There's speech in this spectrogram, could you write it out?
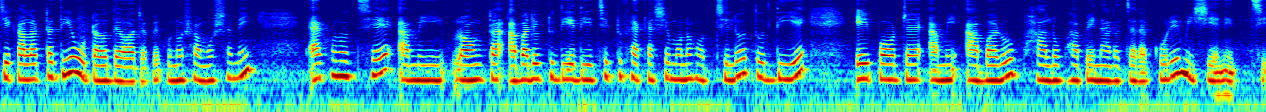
যে কালারটা দিয়ে ওটাও দেওয়া যাবে, কোনো সমস্যা নেই। এখন হচ্ছে আমি রংটা আবার একটু দিয়ে দিয়েছি, একটু ফ্যাকাশে মনে হচ্ছিল, তো দিয়ে এই পর্যায়ে আমি আবারও ভালোভাবে নাড়াচাড়া করে মিশিয়ে নিচ্ছি।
